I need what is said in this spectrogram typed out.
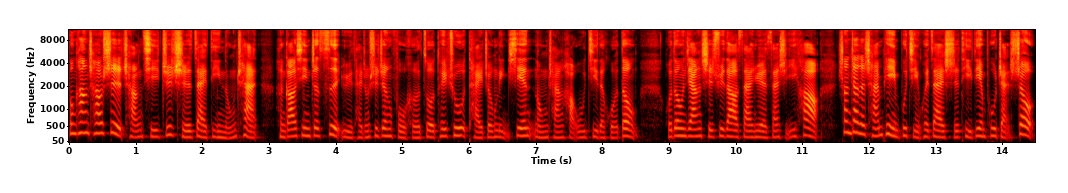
丰康超市长期支持在地农产，很高兴这次与台中市政府合作推出台中领先农产好物季的活动。活动将持续到三月三十一号。上架的产品不仅会在实体店铺展售，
